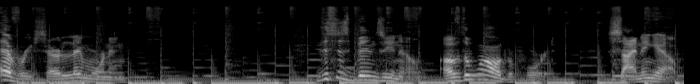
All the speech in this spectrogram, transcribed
every Saturday morning. This has been Zino of the Wild Report, signing out.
